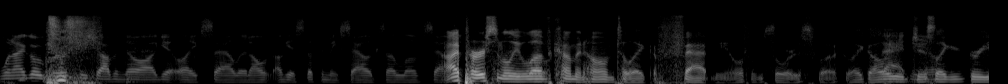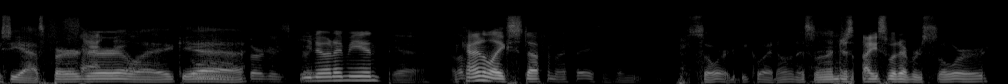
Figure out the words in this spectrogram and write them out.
When I go grocery shopping though, I get like salad. I'll I'll get stuff to make salad because I love salad. I personally love coming home to like a fat meal if I'm sore as fuck. Like I'll Fat eat just like a greasy ass burger. meal. Like Ooh, yeah, burgers. you know what I mean. Yeah. I love kind of like stuff in my face if I'm sore, to be quite honest, and then just ice whatever's sore.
